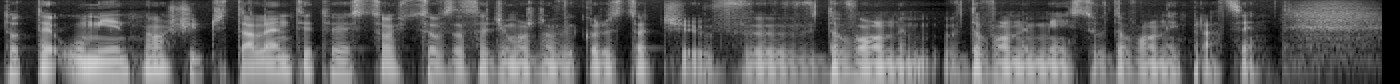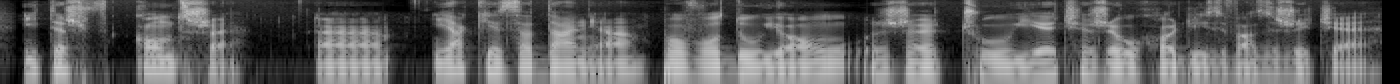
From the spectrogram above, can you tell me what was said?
to te umiejętności czy talenty to jest coś, co w zasadzie można wykorzystać w, w dowolnym, w dowolnym miejscu, w dowolnej pracy. I też w kontrze jakie zadania powodują, że czujecie, że uchodzi z was życie,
